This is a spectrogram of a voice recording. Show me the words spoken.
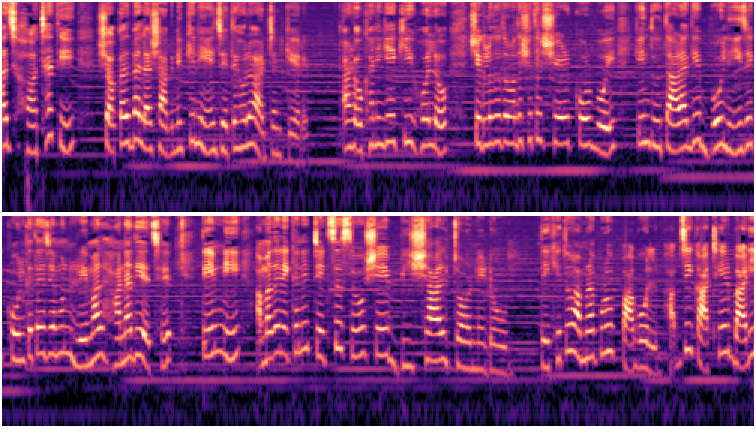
আজ হঠাৎই সকালবেলা শাগনিককে নিয়ে যেতে হলো আর্জেন্ট কেয়ারে। আর ওখানে গিয়ে কি হলো, সেগুলো তো তোমাদের সাথে শেয়ার করবই, কিন্তু তার আগে বলি যে কলকাতায় যেমন রেমাল হানা দিয়েছে, তেমনি আমাদের এখানে টেক্সাসেও সে বিশাল টর্নেডো। দেখে তো আমরা পুরো পাগল, ভাবছি কাঠের বাড়ি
